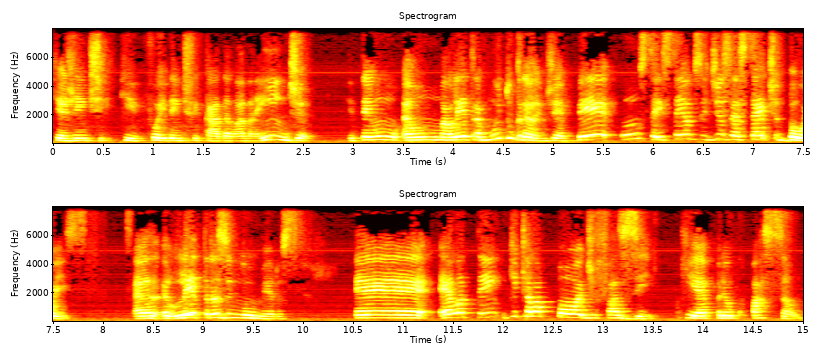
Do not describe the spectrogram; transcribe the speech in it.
que a gente que foi identificada lá na Índia, que tem um, é uma letra muito grande, é B16172, é, é, letras e números. É, ela tem, o que, que ela pode fazer? que é preocupação,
